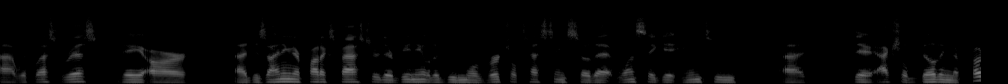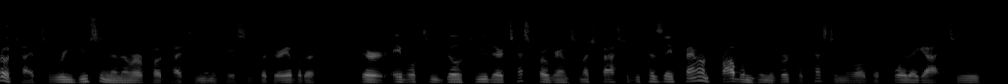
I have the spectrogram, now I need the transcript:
uh, with less risk. They are uh, designing their products faster. They're being able to do more virtual testing so that once they get into uh, the actual building the prototypes, reducing the number of prototypes in many cases, but they're able to they're able to go through their test programs much faster because they found problems in the virtual testing world before they got to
